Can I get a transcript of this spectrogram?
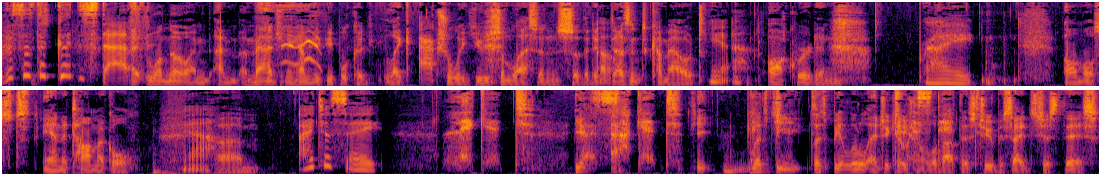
this is the good stuff. I, well, no, I'm I'm imagining how many people could like actually use some lessons so that it doesn't come out yeah, awkward and right. almost anatomical. Yeah. Um, I just say, lick it, yeah, suck it. it- let's be let's be a little educational about this too. Besides just this,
